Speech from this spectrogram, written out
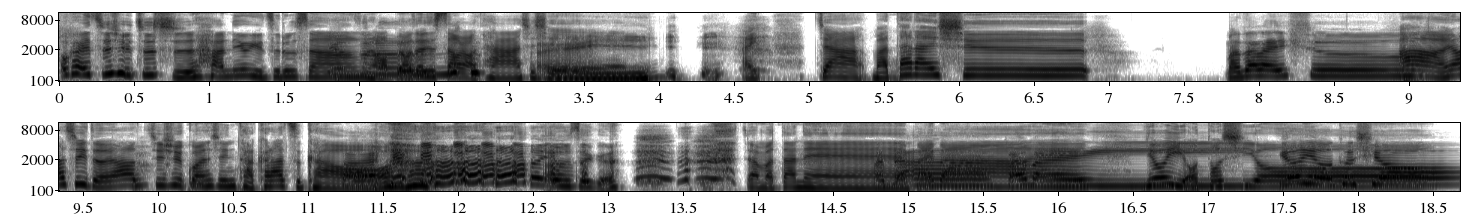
OK，继续支持韩流与之路桑，然后不要再去骚扰他，谢谢。哎哎，じゃあまた来週 马达来修啊，要记得要继续关心塔克拉兹卡哦，又是这个，じゃあまたね，马达拜拜，拜拜，良いお年を。良いお年を。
